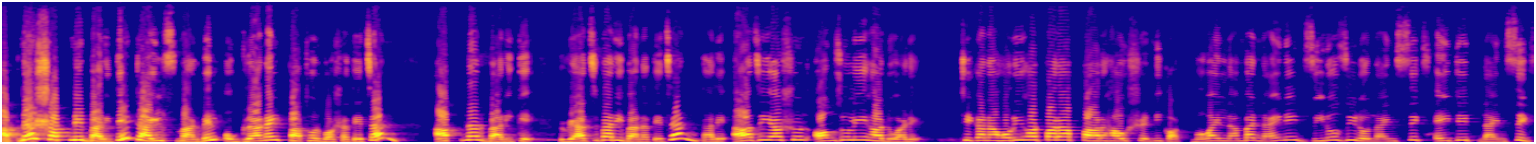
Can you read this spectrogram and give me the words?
আপনার স্বপ্নের বাড়িতে টাইলস মার্বেল ও গ্রানাইট পাথর বসাতে চান? আপনার বাড়িকে রাজবাড়ি বানাতে চান? তাহলে আজই আসুন অঞ্জলি হার্ডওয়ারে। ঠিকানা হরিহরপাড়া পার হাউসের নিকট। Mobile number nine eight zero zero nine six eight eight nine six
